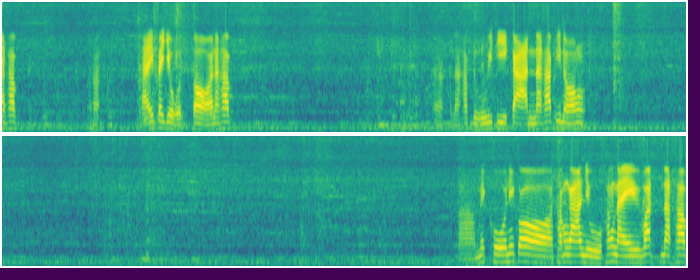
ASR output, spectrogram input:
นะครับใช้ประโยชน์ต่อนะครับอ่านะครับ ดูวิธีการนะครับพี่น้อง แมคโครนี่ก็ทำงานอยู่ข้างในวัดนะครับ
